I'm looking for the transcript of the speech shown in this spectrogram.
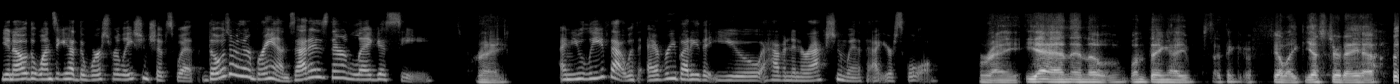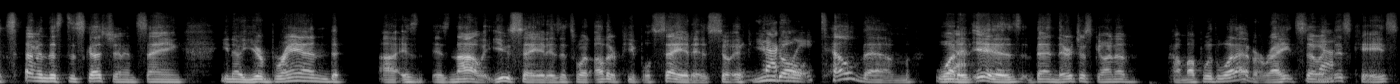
You know, the ones that you had the worst relationships with. Those are their brands. That is their legacy. Right. And you leave that with everybody that you have an interaction with at your school. Right. Yeah. And then the one thing I I think I feel like yesterday I was having this discussion and saying, you know, your brand uh, is is not what you say it is. It's what other people say it is. So if exactly. you don't tell them what yeah. it is, then they're just gonna come up with whatever, right? So yeah. in this case,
